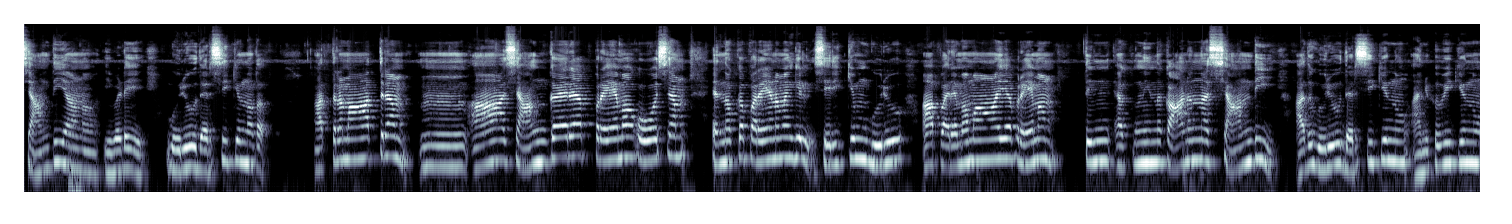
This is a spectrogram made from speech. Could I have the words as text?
ശാന്തിയാണ് ഇവിടെ ഗുരു ദർശിക്കുന്നത്. അത്രമാത്രം ആ ശങ്കര പ്രേമകോശം എന്നൊക്കെ പറയണമെങ്കിൽ ശരിക്കും ഗുരു ആ പരമമായ പ്രേമം നിന്ന് കാണുന്ന ശാന്തി അത് ഗുരു ദർശിക്കുന്നു അനുഭവിക്കുന്നു.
